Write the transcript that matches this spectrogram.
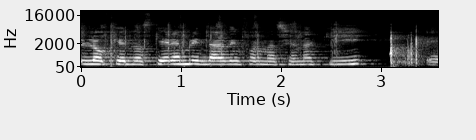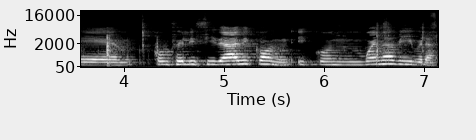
lo que nos quieren brindar de información aquí eh, con felicidad y con, y con buena vibra.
